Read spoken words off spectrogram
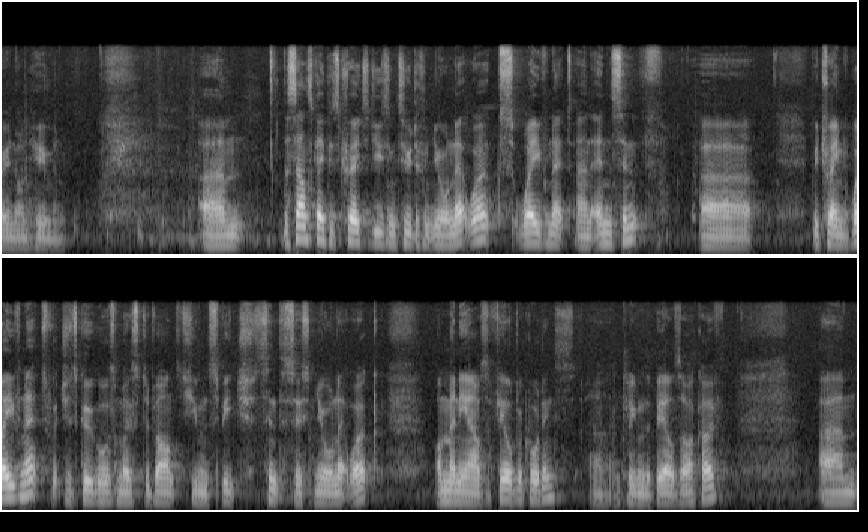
Very non-human. Um, the soundscape is created using two different neural networks, WaveNet and NSynth. Uh, we trained WaveNet, which is Google's most advanced human speech synthesis neural network, on many hours of field recordings, uh, including the BL's archive. Um,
